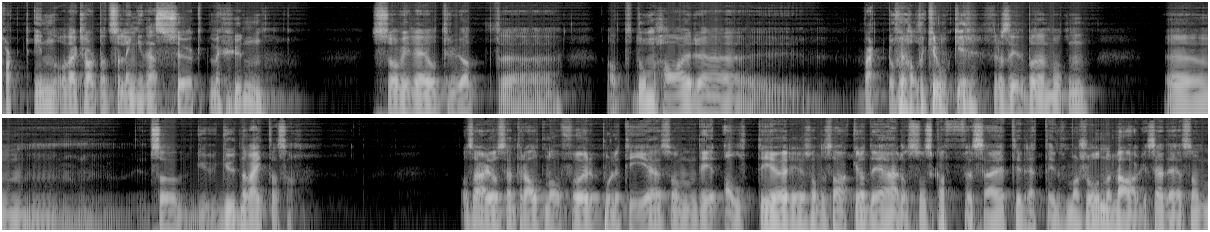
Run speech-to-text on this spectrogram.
hardt inn, og det er klart at så lenge det er søkt med hund, så vil jeg jo tro at, eh, at de har eh, vært over alle kroker, for å si det på den måten. Så gudene veit, altså. Og så er det jo sentralt nå for politiet, som de alltid gjør i sånne saker, og det er også å skaffe seg til rette informasjon og lage seg det som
